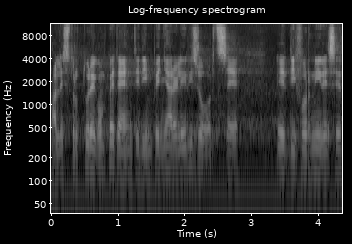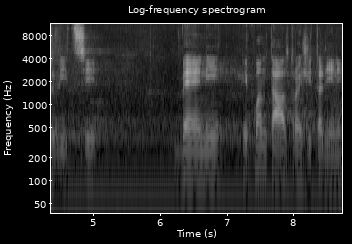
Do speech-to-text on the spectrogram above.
alle strutture competenti di impegnare le risorse e di fornire servizi, beni e quant'altro ai cittadini.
